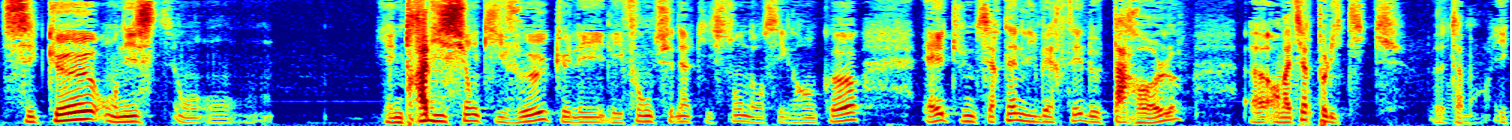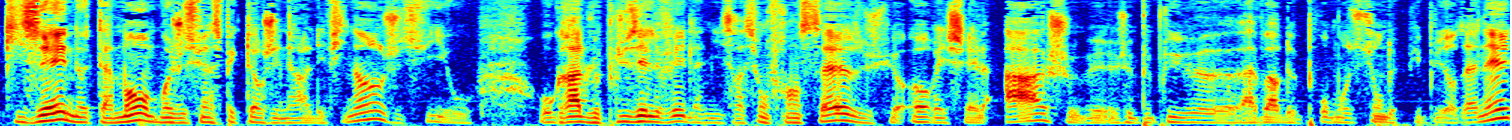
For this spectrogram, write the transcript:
C'est que on est, il y a une tradition qui veut que les, les, fonctionnaires qui sont dans ces grands corps aient une certaine liberté de parole euh, en matière politique notamment, et qu'ils aient notamment, moi je suis inspecteur général des finances, je suis au, au grade le plus élevé de l'administration française, je suis hors échelle H, je ne peux plus euh, avoir de promotion depuis plusieurs années,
